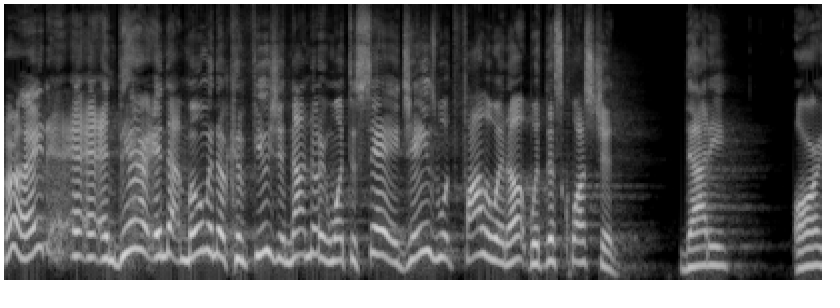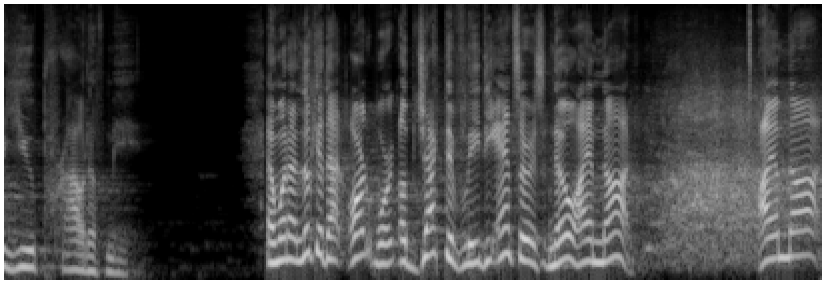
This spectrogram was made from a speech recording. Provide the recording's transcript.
all right. And there, in that moment of confusion, not knowing what to say, James would follow it up with this question Daddy, are you proud of me? And when I look at that artwork objectively, the answer is no, I am not. I am not.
